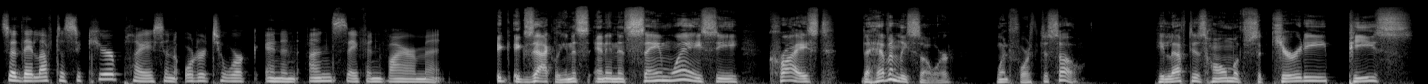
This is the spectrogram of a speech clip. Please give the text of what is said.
So they left a secure place in order to work in an unsafe environment. Exactly. And, and in the same way, see, Christ, the heavenly sower, went forth to sow. He left his home of security, peace.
